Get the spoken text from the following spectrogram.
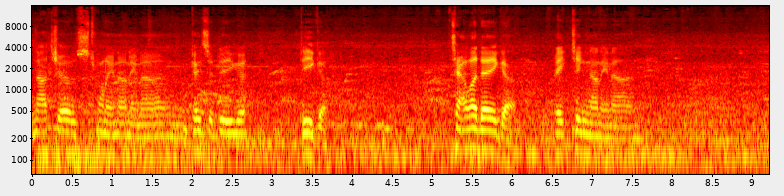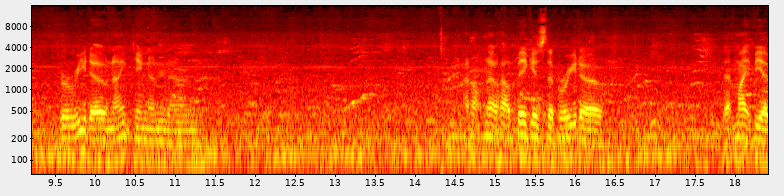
Nachos, twenty ninety nine, quesadiga, Quesadilla, Diga. Talladega, eighteen ninety nine, Burrito, nineteen ninety nine. I don't know how big is the burrito. That might be a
